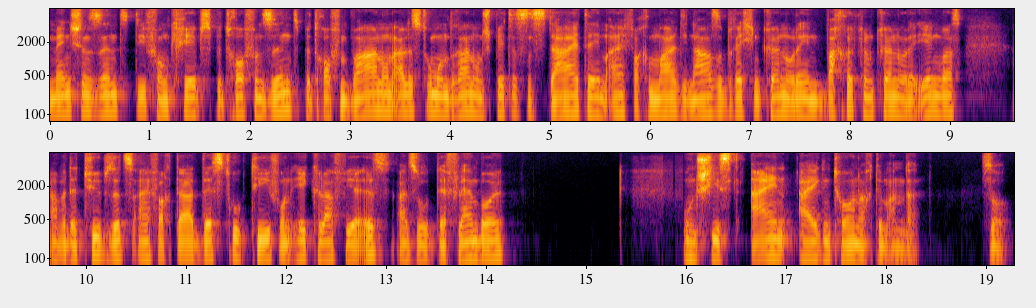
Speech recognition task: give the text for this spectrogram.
Menschen sind, die von Krebs betroffen sind, betroffen waren und alles drum und dran. Und spätestens da hätte ihm einfach mal die Nase brechen können oder ihn wachrütteln können oder irgendwas. Aber der Typ sitzt einfach da, destruktiv und ekelhaft wie er ist, also der Flamboy, und schießt ein Eigentor nach dem anderen. So.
